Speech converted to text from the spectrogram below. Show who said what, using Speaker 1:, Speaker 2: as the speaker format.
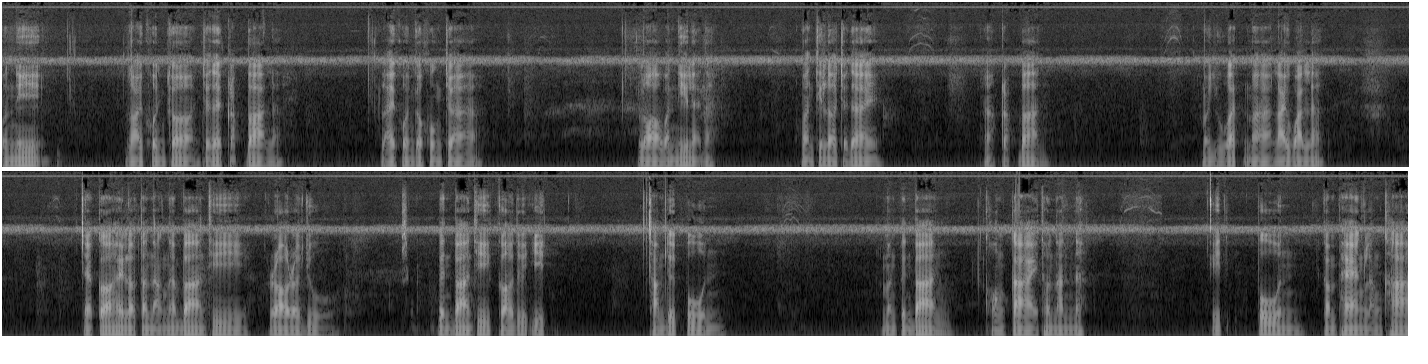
Speaker 1: วันนี้หลายคนก็จะได้กลับบ้านแล้ว หลายคนก็คงจะ รอวันนี้แหละนะ วันที่เราจะได้กลับบ้าน มาอยู่วัดมาหลายวันแล้ว แต่ก็ให้เราตระหนักนะบ้านที่รอเราอยู่ เป็นบ้านที่ก่อด้วยอิฐทำด้วยปูน มันเป็นบ้าน ของกายเท่านั้นนะ อิฐปูนกำแพงหลังคา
